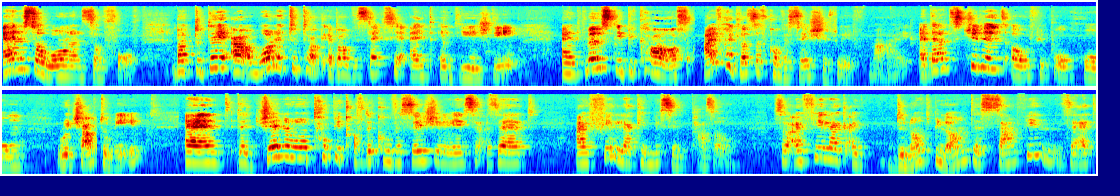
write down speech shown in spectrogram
and so on and so forth. But today I wanted to talk about dyslexia and ADHD, and mostly because I've had lots of conversations with my adult students or with people who reach out to me. And the general topic of the conversation is that I feel like a missing puzzle. So I feel like I do not belong. There's something that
